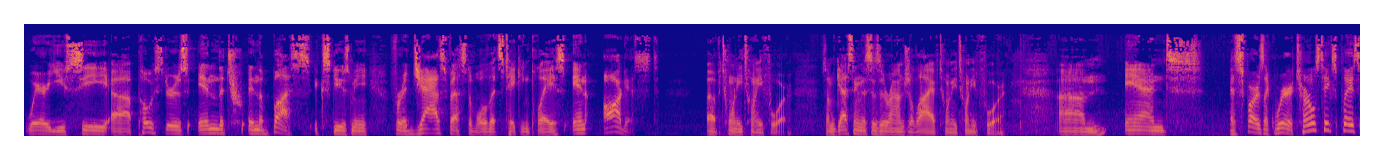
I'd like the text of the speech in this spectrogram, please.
where you see uh, posters in the tr- in the bus, excuse me, for a jazz festival that's taking place in August of 2024. So I'm guessing this is around July of 2024. Um, and as far as like where Eternals takes place,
